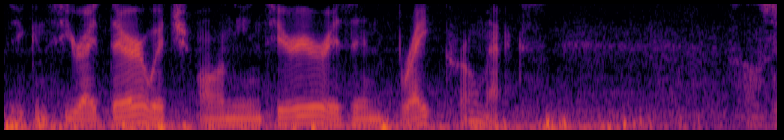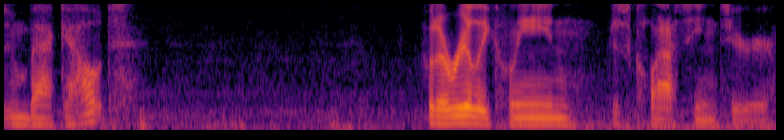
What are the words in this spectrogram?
as you can see right there, which on the interior is in bright Chromax. So I'll zoom back out. Put a really clean, just classy interior.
